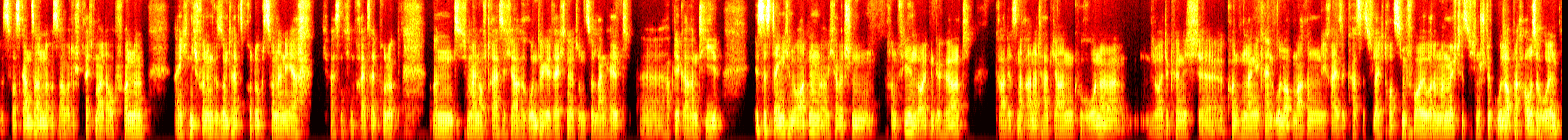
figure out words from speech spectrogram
ist was ganz anderes, aber da sprechen wir halt auch von, eigentlich nicht von einem Gesundheitsprodukt, sondern eher, ich weiß nicht, ein Freizeitprodukt. Und ich meine, auf 30 Jahre runtergerechnet und so lang hält, äh, habt ihr Garantie. Ist es, denke ich, in Ordnung. Aber ich habe jetzt schon von vielen Leuten gehört, gerade jetzt nach anderthalb Jahren Corona, Leute können nicht, äh, konnten lange keinen Urlaub machen, die Reisekasse ist vielleicht trotzdem voll oder man möchte sich ein Stück Urlaub nach Hause holen,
